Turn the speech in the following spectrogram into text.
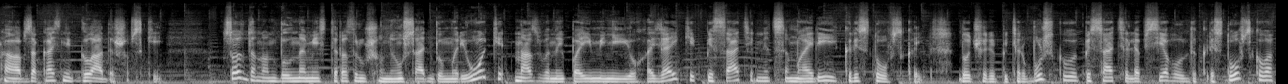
а, в заказник Гладышевский – Создан он был на месте разрушенной усадьбы Мариоки, названной по имени ее хозяйки, писательницы Марии Крестовской, дочери петербургского писателя Всеволода Крестовского,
